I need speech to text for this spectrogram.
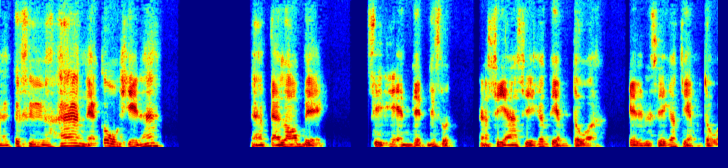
นะ ก็คือห้างเนี่ยก็โอเคนะนะครับแต่รอเบรก CPN เด่นที่สุดนะ CRC ก็เตรียมตัว AWC ก็เตรียมตัว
